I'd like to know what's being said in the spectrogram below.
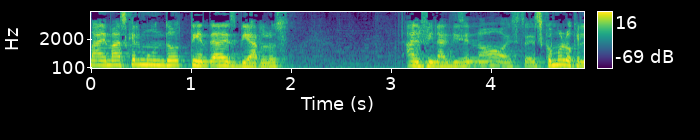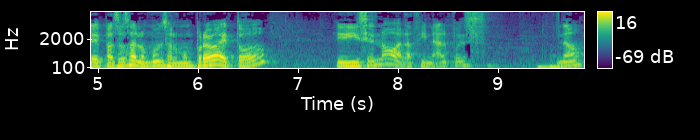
además que el mundo tiende a desviarlos, al final dicen, no, esto es como lo que le pasa a Salomón. Salomón prueba de todo y dice, no, a la final, pues, no.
